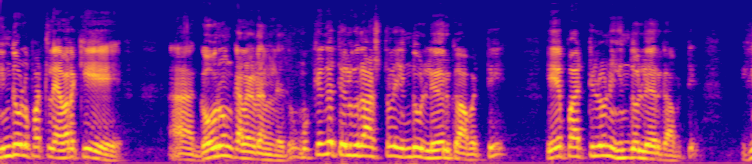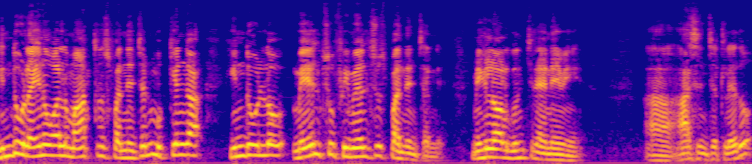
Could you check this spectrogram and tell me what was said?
హిందువుల పట్ల ఎవరికి గౌరవం కలగడం లేదు. ముఖ్యంగా తెలుగు రాష్ట్రాల్లో హిందువులు లేరు కాబట్టి ఏ పార్టీలోని హిందువులు లేరు కాబట్టి. హిందువులైన వాళ్ళు మాత్రం స్పందించండి. ముఖ్యంగా హిందువుల్లో మేల్స్ ఫిమేల్స్ స్పందించండి. మిగిలిన వాళ్ళ గురించి నేనేమి ఆశించట్లేదు.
